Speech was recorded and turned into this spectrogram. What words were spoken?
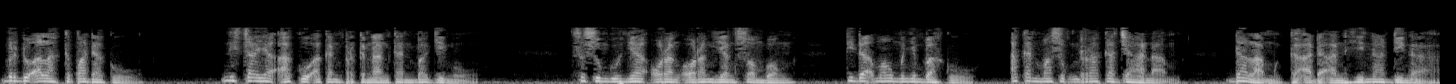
Berdoalah kepadaku, niscaya aku akan perkenankan bagimu. Sesungguhnya orang-orang yang sombong tidak mau menyembahku akan masuk neraka jahanam dalam keadaan hina dina.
